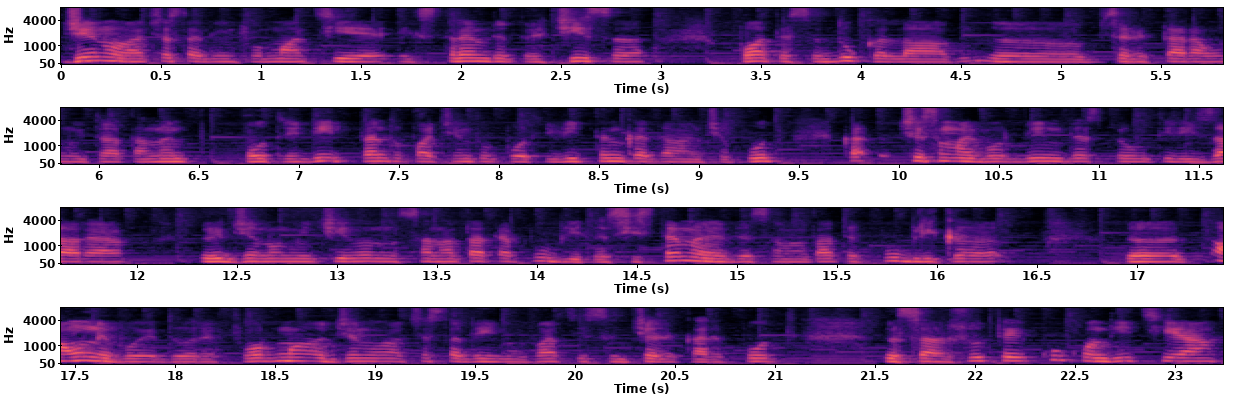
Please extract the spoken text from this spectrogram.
genul acesta de informație extrem de precisă poate să ducă la uh, selectarea unui tratament potrivit pentru pacientul potrivit încă de la început. Ca, ce să mai vorbim despre utilizarea genomicii în sănătatea publică. Sistemele de sănătate publică uh, au nevoie de o reformă. Genul acesta de inovații sunt cele care pot să ajute cu condiția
